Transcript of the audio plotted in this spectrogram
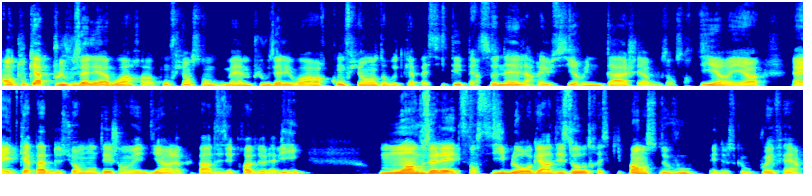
en tout cas, plus vous allez avoir confiance en vous-même, plus vous allez avoir confiance dans votre capacité personnelle à réussir une tâche et à vous en sortir et à être capable de surmonter, j'ai envie de dire, la plupart des épreuves de la vie, moins vous allez être sensible au regard des autres et ce qu'ils pensent de vous et de ce que vous pouvez faire.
